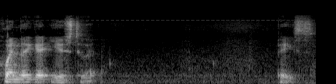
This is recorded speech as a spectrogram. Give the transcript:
when they get used to it. Peace.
